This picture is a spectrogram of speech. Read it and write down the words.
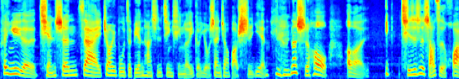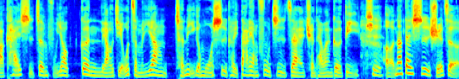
非营利的前身在教育部这边，它是进行了一个友善教保实验。那时候，呃，一其实是少子化开始，政府要。更了解我怎么样成立一个模式，可以大量复制在全台湾各地。是呃，那但是学者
